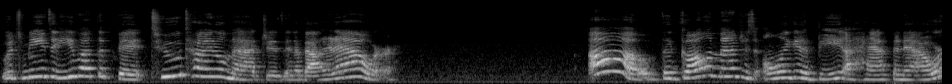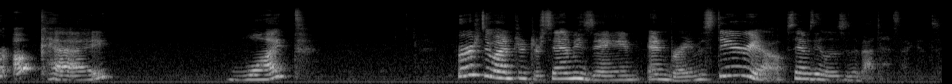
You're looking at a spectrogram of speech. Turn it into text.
Which means that you have to fit two title matches in about an hour. Oh, the gauntlet match is only going to be a half an hour? Okay. What? First two entrants are Sami Zayn and Rey Mysterio. Sami Zayn loses in about 10 seconds.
